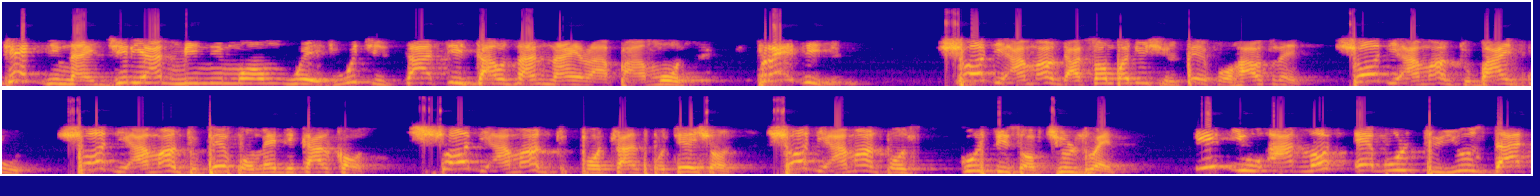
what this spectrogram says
take the Nigerian minimum wage, which is 30,000 naira per month, spread it. Show the amount that somebody should pay for house rent. Show the amount to buy food. Show the amount to pay for medical costs. Show the amount for transportation. Show the amount for school fees of children. If you are not able to use that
